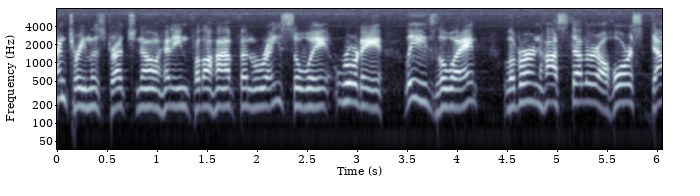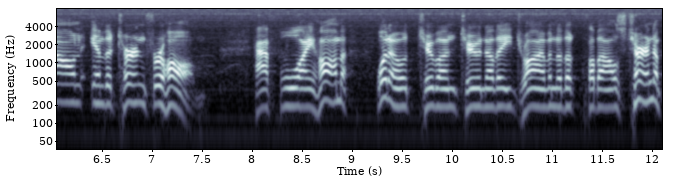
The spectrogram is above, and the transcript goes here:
Entering the stretch now, heading for the half and race away. Rorty leads the way. Lavern Hostetler, a horse down in the turn for home. Halfway home, 102 and 2. Now they drive into the clubhouse turn.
